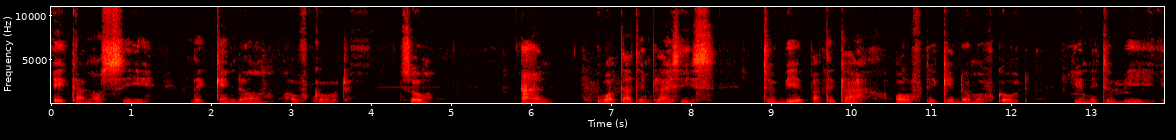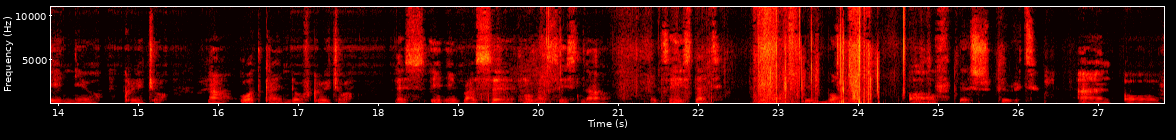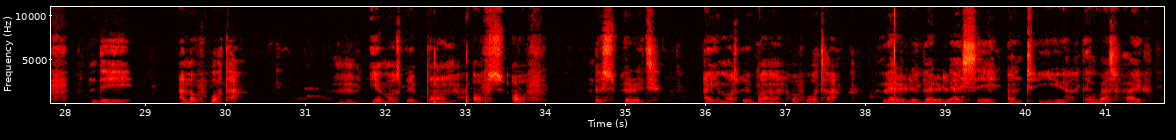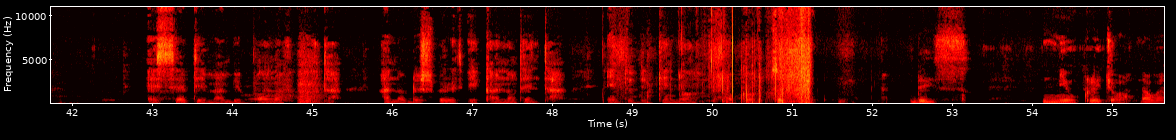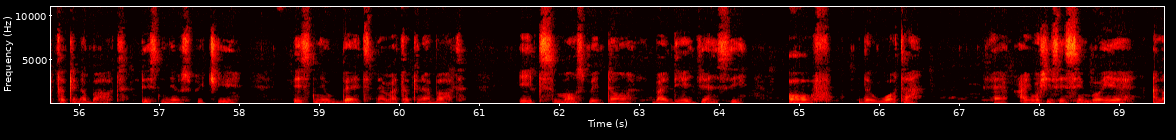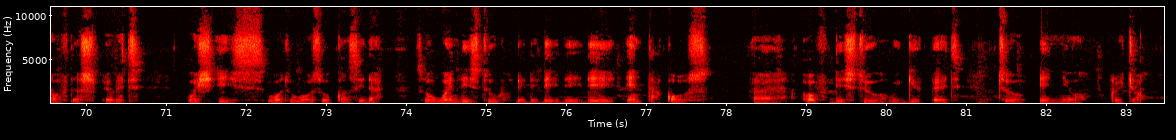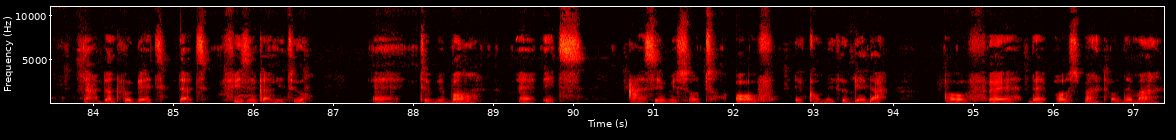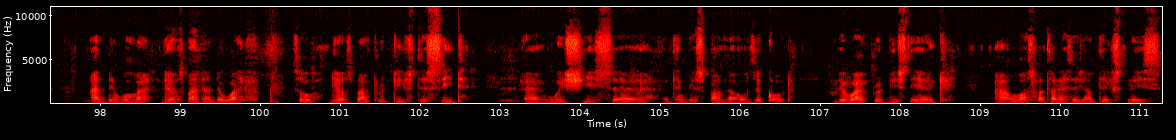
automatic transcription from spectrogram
He cannot see the kingdom of God. So, and what that implies is to be a partaker of the kingdom of God, you need to be a new creature. Now, what kind of creature? Let's in, in verse uh, verse six now. It says that you must be born of the Spirit and of the and of water. Mm, You must be born of of the Spirit, and you must be born of water. Verily, verily, I say unto you, think verse 5 Except a man be born of water and of the Spirit, he cannot enter into the kingdom of God. So, this new creature that we're talking about, this new species, this new birth that we're talking about, it must be done by the agency of the water, uh, which is a symbol here, and of the spirit, which is what we also consider. So when these two, the, the, the, the, the intercourse uh, of these two we give birth to a new creature. Now, don't forget that physically too, uh, to be born, uh, it's as a result of the coming together of uh, the husband of the man and the woman, the husband and the wife. So the husband produced the seed, uh, which is, uh, I think the sperm now, what's it called? The wife produced the egg, and once fertilization takes place,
